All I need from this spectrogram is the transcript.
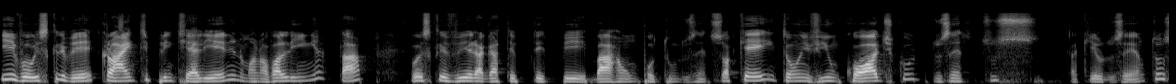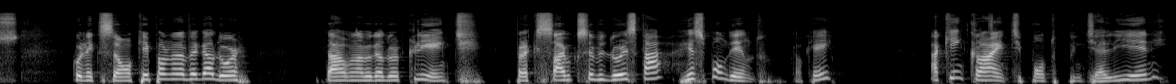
e vou escrever client println numa nova linha, tá? Vou escrever http barra 1.1.200 ok, então envio um código 200, tá aqui o 200, conexão ok para o navegador, tá? O navegador cliente, para que saiba que o servidor está respondendo, tá ok? Aqui em client.println,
